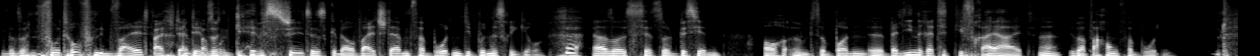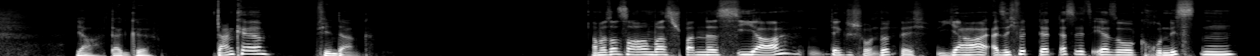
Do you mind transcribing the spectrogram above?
Und dann so ein Foto von dem Wald, an dem so ein gelbes Schild ist, genau, Waldsterben verboten, die Bundesregierung. Ja, ja so ist es jetzt so ein bisschen auch irgendwie so Bonn, äh, Berlin rettet die Freiheit, ne? Überwachung verboten. Ja, danke. Danke, vielen Dank. Haben wir sonst noch irgendwas Spannendes? Ja, denke schon. Wirklich? Ja, also ich würde, das ist jetzt eher so Chronisten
